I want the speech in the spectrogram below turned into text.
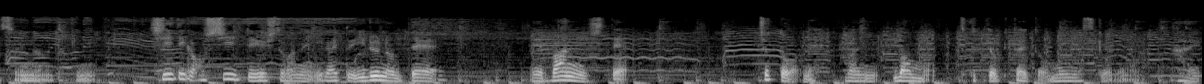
そういうのの時に。CD が欲しいっていう人がね、意外といるので、えー、バンにして、ちょっとはね、バンに、バンも作っておきたいと思いますけれども。はい。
